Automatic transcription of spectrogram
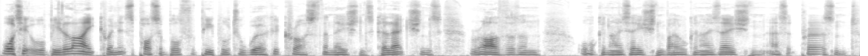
what it will be like when it's possible for people to work across the nation's collections rather than organisation by organisation as at present.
